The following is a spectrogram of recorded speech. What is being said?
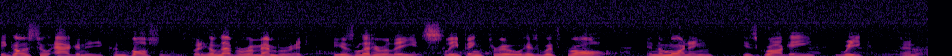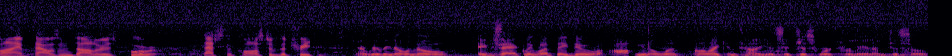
He goes through agony, convulsions, but he'll never remember it. He is literally sleeping through his withdrawal. In the morning, he's groggy, weak, and $5,000 poorer. That's the cost of the treatment. I really don't know exactly what they do. All, you know what? All I can tell you is it just worked for me, and I'm just so,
